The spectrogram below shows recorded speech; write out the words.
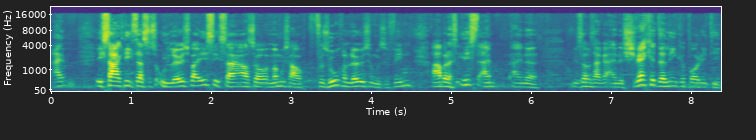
ein, ich sage nicht, dass es unlösbar ist, ich sage also, man muss auch versuchen, Lösungen zu finden, aber das ist ein, eine, wie soll man sagen, eine Schwäche der linken Politik.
